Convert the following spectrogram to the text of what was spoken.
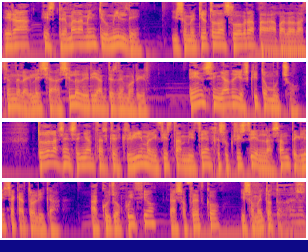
Era extremadamente humilde y sometió toda su obra para la valoración de la Iglesia, así lo diría antes de morir. He enseñado y escrito mucho. Todas las enseñanzas que escribí manifiestan mi fe en Jesucristo y en la Santa Iglesia Católica, a cuyo juicio las ofrezco y someto todas.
